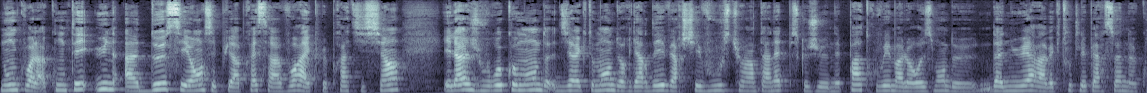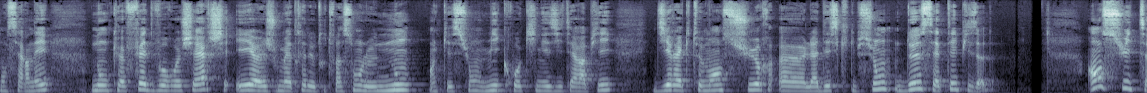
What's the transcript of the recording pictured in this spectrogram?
Donc voilà, comptez une à deux séances et puis après, ça va voir avec le praticien. Et là, je vous recommande directement de regarder vers chez vous sur Internet parce que je n'ai pas trouvé malheureusement d'annuaire avec toutes les personnes concernées. Donc euh, faites vos recherches et euh, je vous mettrai de toute façon le nom en question microkinésithérapie directement sur euh, la description de cet épisode. Ensuite,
